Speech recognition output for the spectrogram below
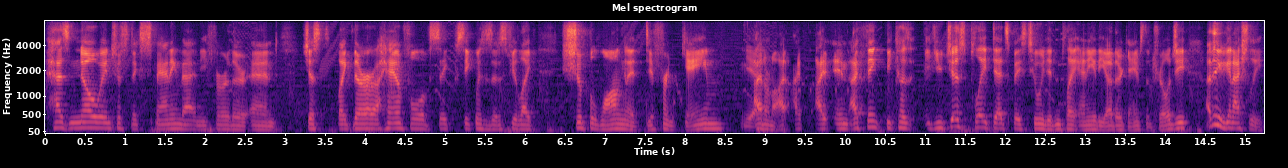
has no interest in expanding that any further. And just like there are a handful of se- sequences that just feel like should belong in a different game. Yeah. I don't know. I, I, I, and I think because if you just played Dead Space 2 and didn't play any of the other games in the trilogy, I think you can actually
